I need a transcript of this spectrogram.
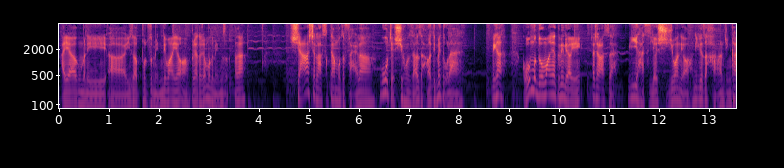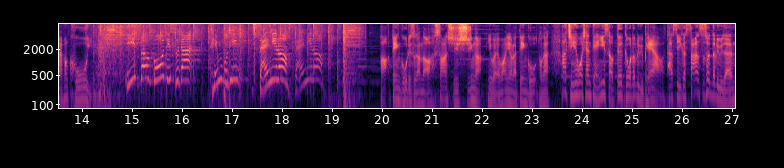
还有我们的呃一个不知名的网友啊，不晓得叫么子名字，看看。夏夏老师干么子肥了？我就喜欢肉肉的，没多啦。你看这么多网友给你留言，夏夏老师，你还是有希望的啊！你这个行情看还算可以。一首歌的时间，听不听，随你了，随你了。好，点歌的时间了啊！陕西西安一位网友来点歌，他讲：阿姐，我想点一首歌给我的女朋友，她是一个三十岁的女人，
